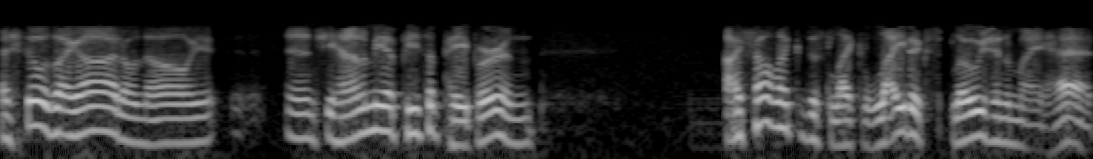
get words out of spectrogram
I still was like, oh, I don't know. And she handed me a piece of paper and I felt like this like light explosion in my head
